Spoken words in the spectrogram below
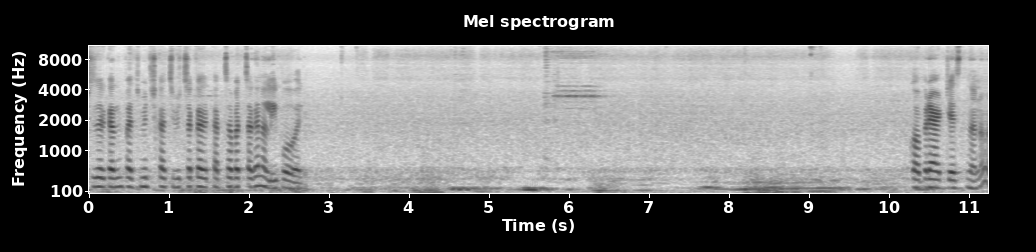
చూసారు కదా పచ్చిమిర్చి కచ్చిపిచ్చక కచ్చబచ్చగా నలిగిపోవాలి. కొబ్బరి యాడ్ చేస్తున్నాను.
